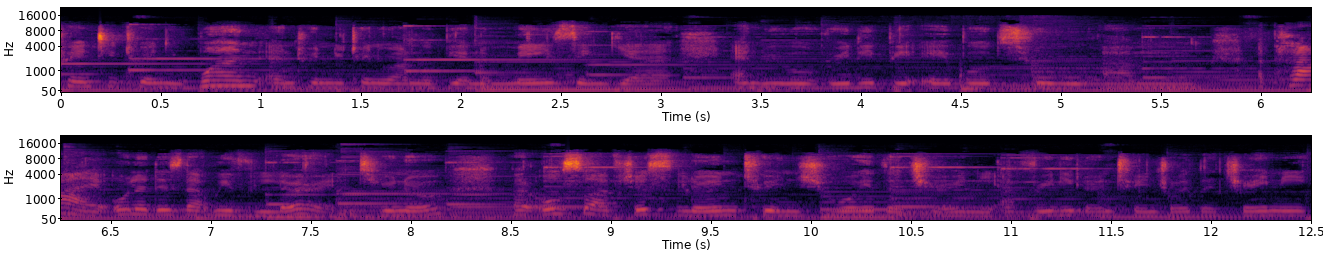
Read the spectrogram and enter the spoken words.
2021 and 2021 will be an amazing year and we will really be able to um, apply all it is that we've learned you know? But also i've just learned to enjoy the journey. I've really learned to enjoy the journey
